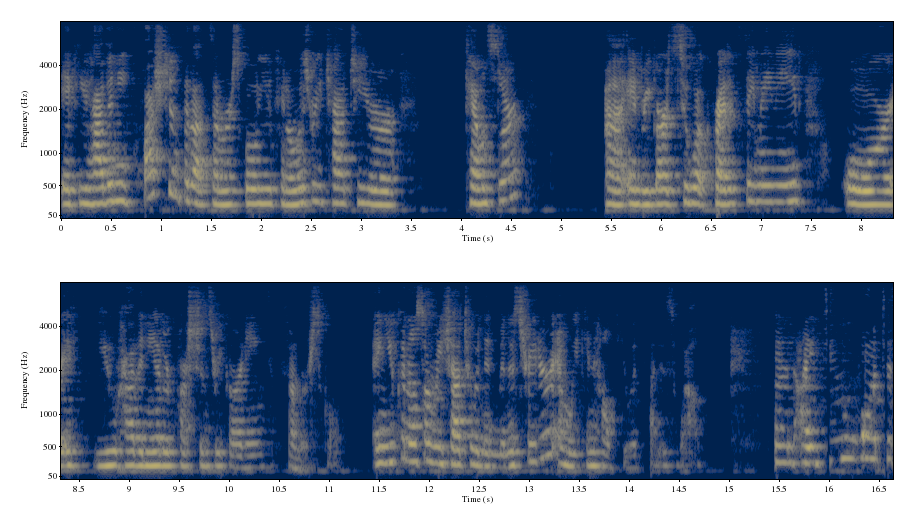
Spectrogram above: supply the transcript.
If you have any questions about summer school, you can always reach out to your counselor uh, in regards to what credits they may need, or if you have any other questions regarding summer school. And you can also reach out to an administrator and we can help you with that as well. And I do want to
